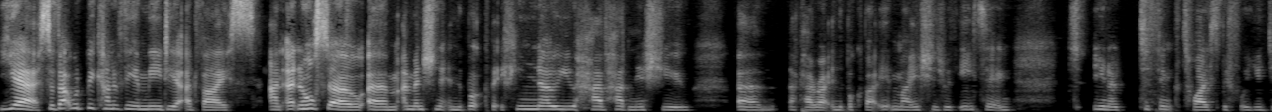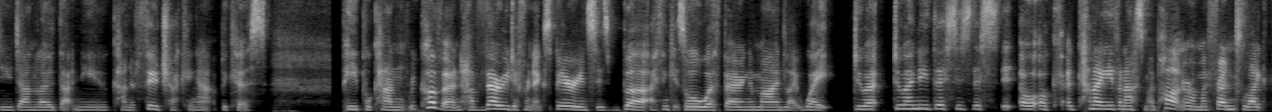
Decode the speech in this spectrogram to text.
Yeah, so that would be kind of the immediate advice, and and also um, I mention it in the book. But if you know you have had an issue, um, like I write in the book about it, my issues with eating, you know, to think twice before you do download that new kind of food tracking app because people can recover and have very different experiences but i think it's all worth bearing in mind like wait do i do i need this? Is this or, or, can i even ask my partner or my friend to like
